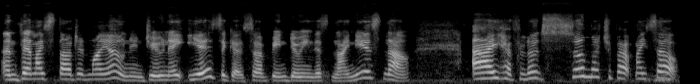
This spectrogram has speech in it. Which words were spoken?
And then I started my own in June eight years ago. So I've been doing this nine years now. I have learned so much about myself.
